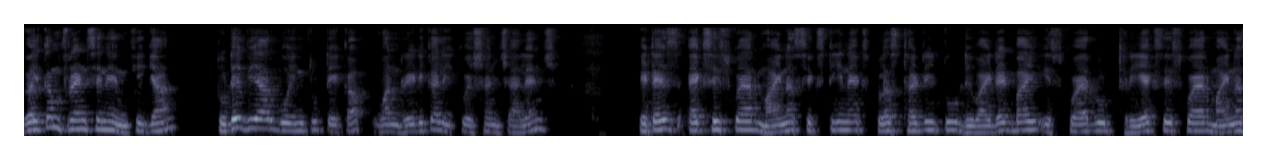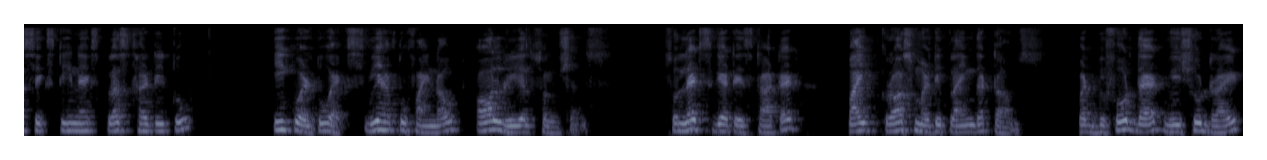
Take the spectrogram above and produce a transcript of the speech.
Welcome friends in infyGyan. Today we are going to take up one radical equation challenge. It is x square minus 16x plus 32 divided by square root 3x square minus 16x plus 32 equal to x. We have to find out all real solutions. So let's get started by cross multiplying the terms. But before that we should write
